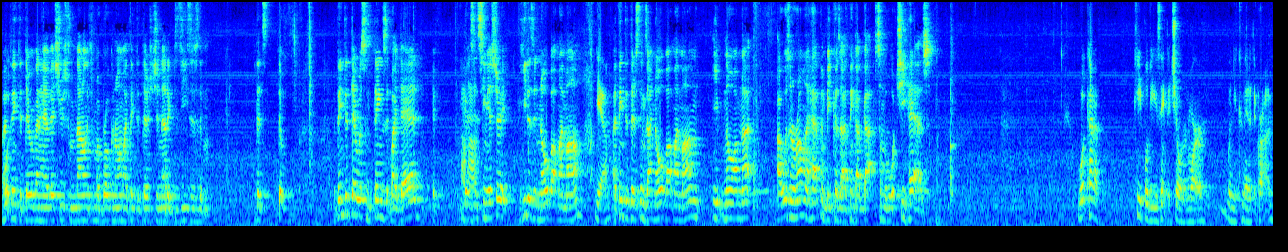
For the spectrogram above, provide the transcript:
I think that they were going to have issues from not only from a broken home. I think that there's genetic diseases that that's that. I think that there was some things that my dad, if you guys Uh-huh. see seen yesterday, he doesn't know about my mom. Yeah. I think that there's things I know about my mom, even though I'm not. I wasn't around when that happened because I think I've got some of what she has. What kind of people do you think the children were when you committed the crime?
